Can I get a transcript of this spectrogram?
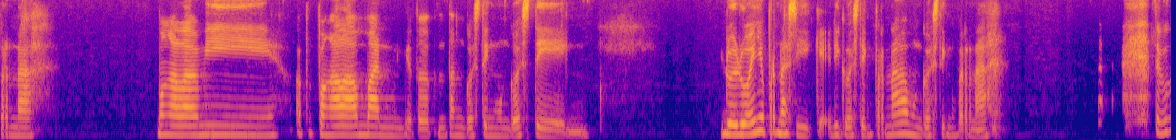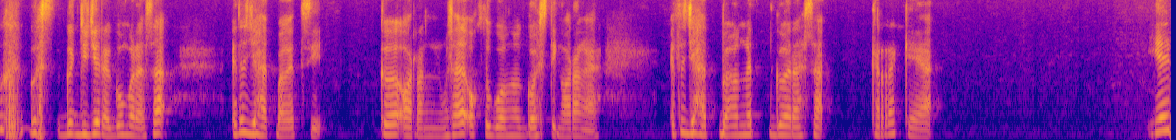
pernah mengalami apa pengalaman gitu tentang ghosting mengghosting. Dua-duanya pernah sih, kayak di ghosting pernah, mengghosting pernah. Tapi gue, gue jujur ya, gue merasa itu jahat banget sih ke orang. Misalnya waktu gue ngeghosting orang ya, itu jahat banget gue rasa. Karena kayak ya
